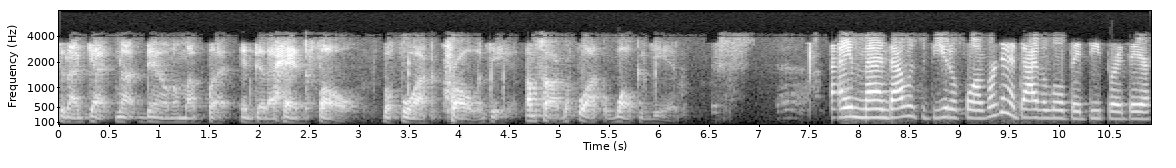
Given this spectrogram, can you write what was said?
that I got knocked down on my butt and that I had to fall before I could crawl again. I'm sorry, before I could walk again. Amen. That was beautiful. And we're going to dive a little bit deeper there.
